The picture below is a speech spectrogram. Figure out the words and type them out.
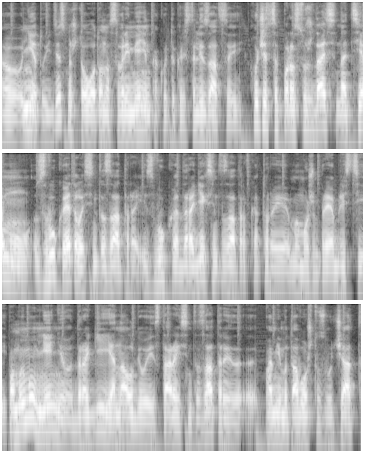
э, нету. Единственное, что вот он современен какой-то кристаллизацией. Хочется порассуждать на тему звука этого синтезатора и звука дорогих синтезаторов, которые мы можем приобрести. По моему мнению, дорогие аналоговые старые синтезаторы, э, помимо того, что звучат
